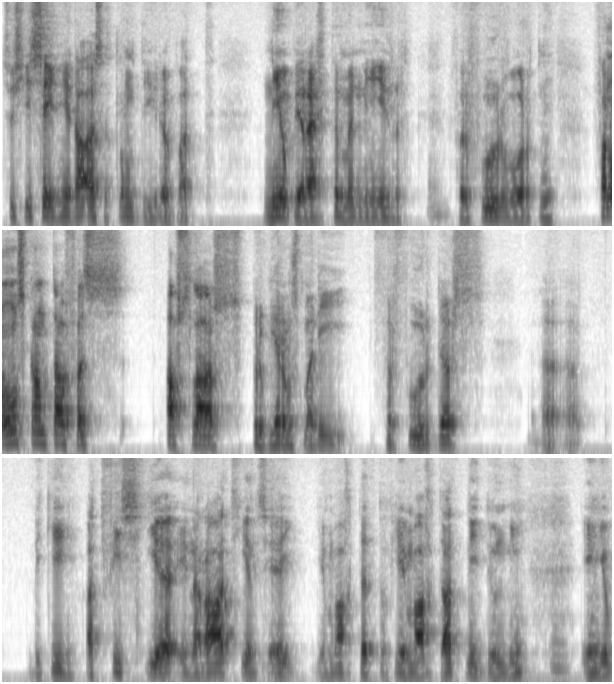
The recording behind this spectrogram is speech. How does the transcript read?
soos jy sê, nee, daar is 'n klomp diere wat nie op die regte manier vervoer word nie. Van ons kant af as afslaers probeer ons maar die vervoerders uh uh bietjie advies gee en raad gee en sê hey, jy mag dit of jy mag dat nie doen nie Mm. en jou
